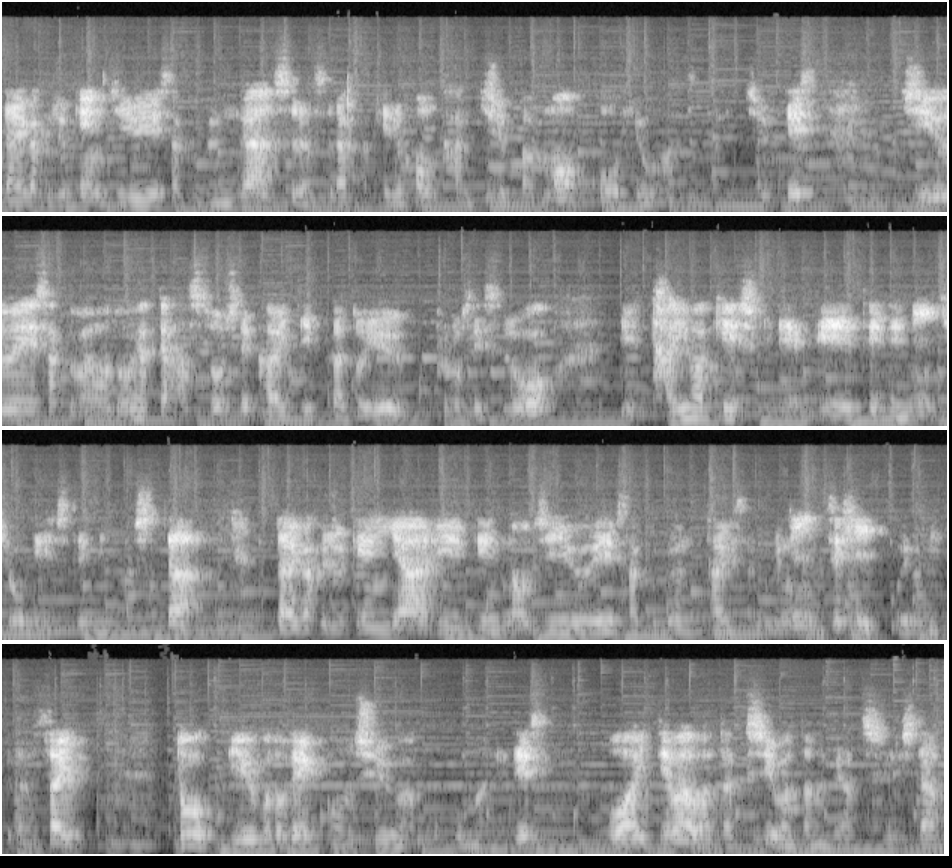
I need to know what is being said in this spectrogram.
大学受験自由英作文がスラスラ書ける本、換気出版も好評発売中です。自由英作文をどうやって発想して書いていくかというプロセスを対話形式で、え丁寧に表現してみました。大学受験や英検の自由英作文対策にぜひお読みください。ということで今週はここまでです。お相手は私渡辺敦でした。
